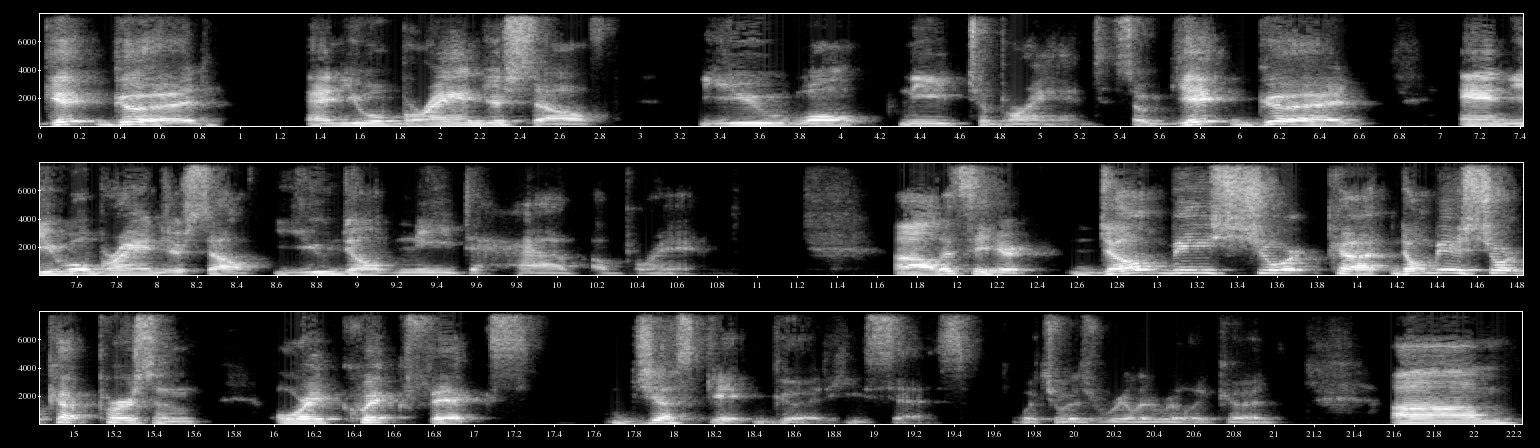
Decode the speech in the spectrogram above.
get good and you will brand yourself. You won't need to brand. So get good and you will brand yourself. You don't need to have a brand. Uh, let's see here. Don't be shortcut. Don't be a shortcut person or a quick fix. Just get good, he says, which was really, really good. Um,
